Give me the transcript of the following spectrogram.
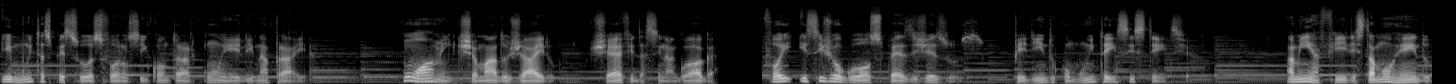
e muitas pessoas foram se encontrar com ele na praia. Um homem chamado Jairo, chefe da sinagoga, foi e se jogou aos pés de Jesus pedindo com muita insistência: A minha filha está morrendo.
